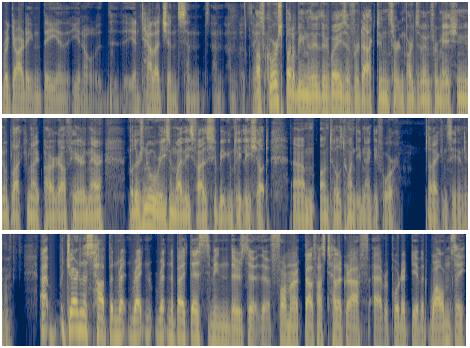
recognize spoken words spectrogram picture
regarding the uh, you know the, the intelligence and and, and things. Of course, but I mean, there, there's ways of redacting certain parts of information, you know, black and white paragraph here and there. But there's no reason why these files should be completely shut um, until 2094, that I can see anyway. Uh, journalists have been written, written written about this. I mean, there's the, the former Belfast Telegraph uh, reporter David Walmsley.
